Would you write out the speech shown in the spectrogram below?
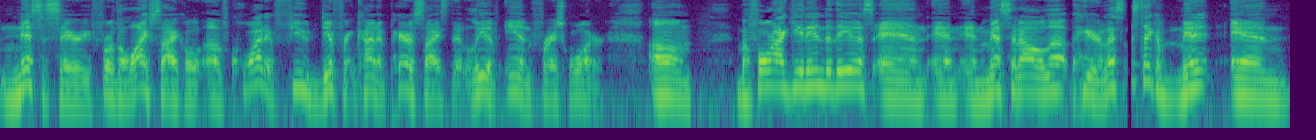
necessary for the life cycle of quite a few different kind of parasites that live in fresh water. Um, before I get into this and and and mess it all up, here let's let's take a minute and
